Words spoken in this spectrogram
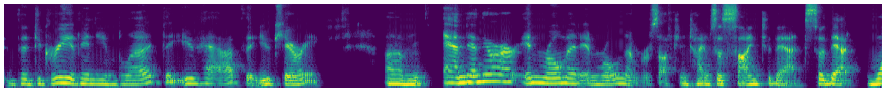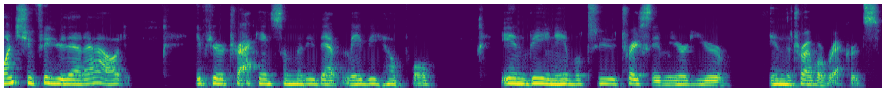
the degree of Indian blood that you have, that you carry. Um, and then there are enrollment and roll numbers oftentimes assigned to that so that once you figure that out, if you're tracking somebody that may be helpful in being able to trace them year to year in the tribal records.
